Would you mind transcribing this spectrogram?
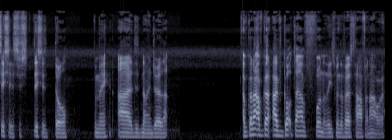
This is just this is dull for me. I did not enjoy that. I've got I've got I've got to have fun at least in the first half an hour.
